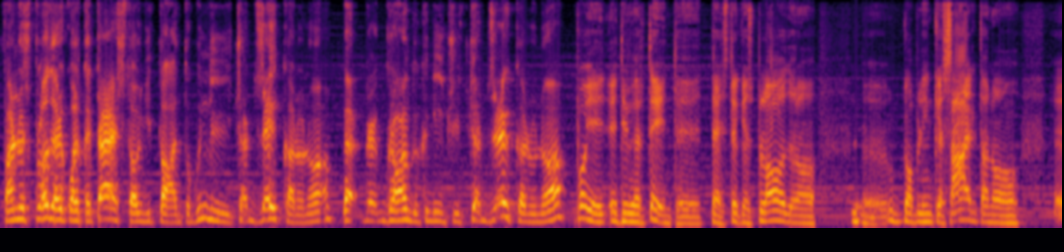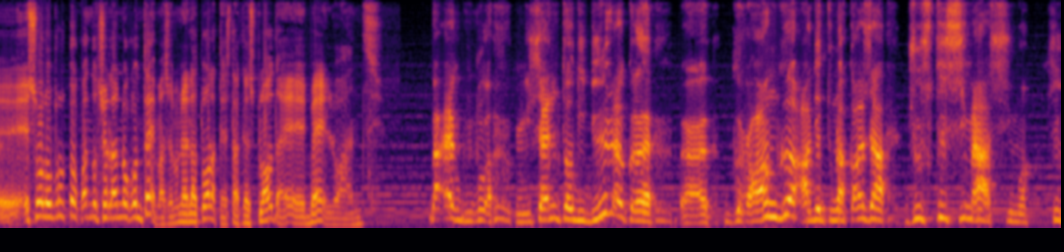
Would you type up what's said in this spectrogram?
fanno esplodere qualche testa ogni tanto, quindi ci azzeccano, no? Beh, beh Grog che dici, ci azzeccano, no? Poi è, è divertente, teste che esplodono, eh, goblin che saltano. Eh, è solo brutto quando ce l'hanno con te, ma se non è la tua la testa che esploda è bello, anzi. Beh, mi sento di dire che eh, Grong ha detto una cosa giustissimissima. Sì.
